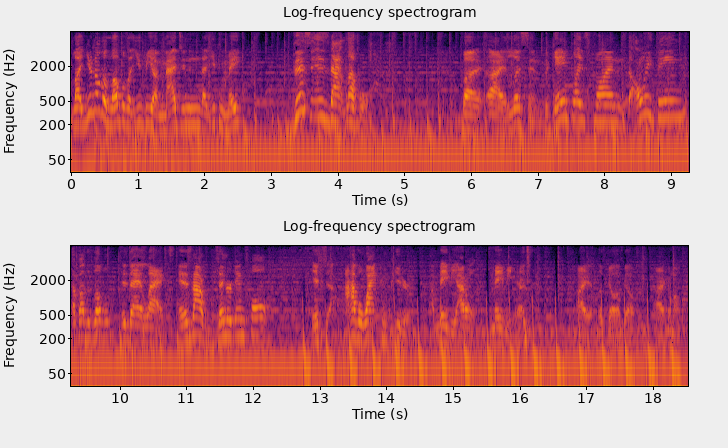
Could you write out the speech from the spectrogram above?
Like, you know the levels that you'd be imagining that you can make? This is that level. But, alright, listen. The gameplay's fun. The only thing about this level is that it lags. And it's not Xender Game's fault. It's I have a whack computer. Maybe. I don't. Maybe. Alright, let's go. Let's go. Alright, come on.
